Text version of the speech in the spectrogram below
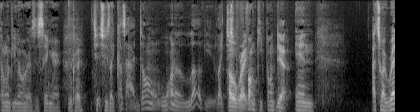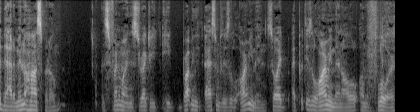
I don't know if you know her as a singer. Okay. She, she's like, "Cause I don't want to love you," like just Oh, right. funky, funky. Yeah. And uh, so I read that. I'm in the hospital. This friend of mine, this director, he, he brought me, asked him for these little army men. So I, I put these little army men all on the floor,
